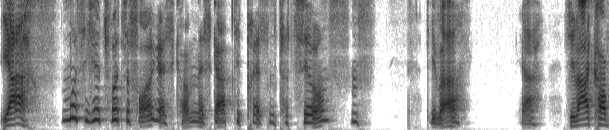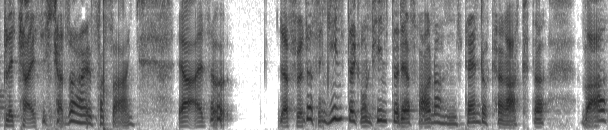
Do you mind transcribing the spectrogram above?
Ja, muss ich jetzt wohl zur Folge kommen. Es gab die Präsentation. Hm, die war, ja, sie war komplett scheiße, ich kann es auch einfach sagen. Ja, also dafür, dass im Hintergrund hinter der Frau noch ein Nintendo-Charakter war,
